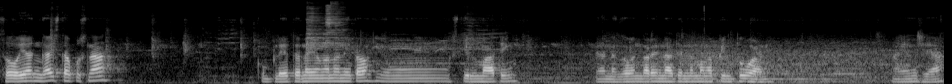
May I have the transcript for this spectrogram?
So, yan guys, tapos na. Kumpleto na yung ano nito, yung steel matting. Yan, nagawan na rin natin ng mga pintuan. Ayan siya.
